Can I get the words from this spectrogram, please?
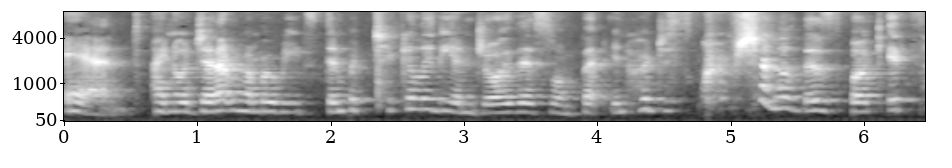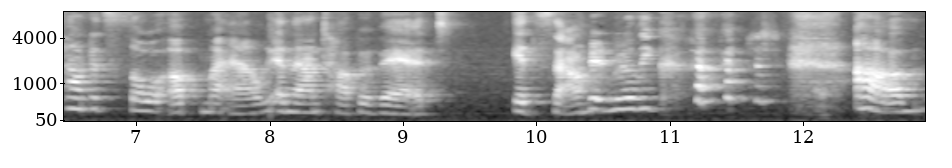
And I know Jenna Remember Reads didn't particularly enjoy this one, but in her description of this book, it sounded so up my alley. And then on top of it, it sounded really good. um,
